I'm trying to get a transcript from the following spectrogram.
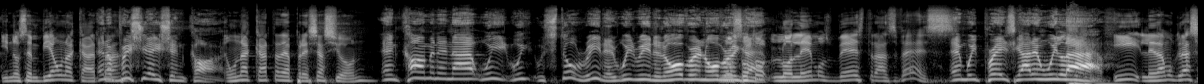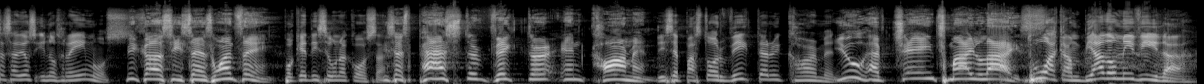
y nos envía una an appreciation card. una carta de apreciación. And Carmen and I, we, we, we still read it. We read it over and over Nosotros again. lo leemos vez tras vez. And we praise God and we laugh. Y le damos gracias a Dios y nos reímos. Because he says one thing. Porque dice una cosa. He says, Pastor Victor and Carmen, Dice Pastor Victor y Carmen. you have changed my life. Tú has cambiado mi vida.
